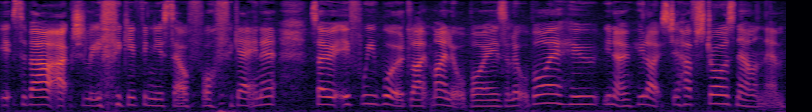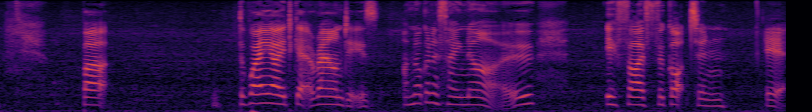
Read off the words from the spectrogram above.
it's about actually forgiving yourself for forgetting it. So if we would, like my little boy is a little boy who, you know, he likes to have straws now and then, but the way I'd get around it is I'm not going to say no if I've forgotten it.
